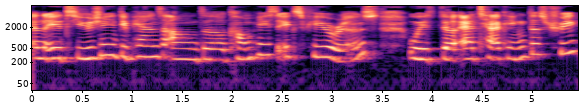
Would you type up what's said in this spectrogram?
and it usually depends on the company's experience with the ad tech industry.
